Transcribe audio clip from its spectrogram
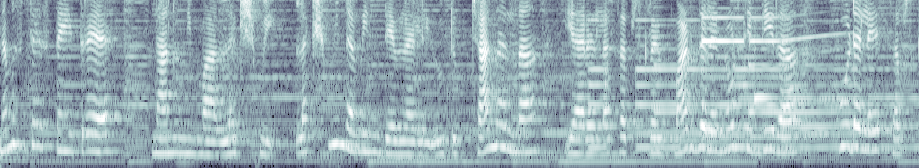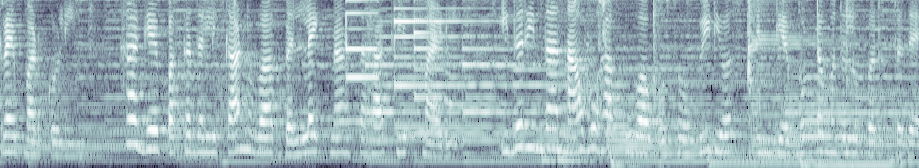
ನಮಸ್ತೆ ಸ್ನೇಹಿತರೆ, ನಾನು ನಿಮ್ಮ ಲಕ್ಷ್ಮಿ ಲಕ್ಷ್ಮಿ ನವೀನ್ ದೇವನಹಳ್ಳಿ ಯೂಟ್ಯೂಬ್ ಚಾನಲ್ನ ಯಾರೆಲ್ಲ ಸಬ್ಸ್ಕ್ರೈಬ್ ಮಾಡ್ದಲೇ ನೋಡ್ತಿದ್ದೀರಾ, ಕೂಡಲೇ ಸಬ್ಸ್ಕ್ರೈಬ್ ಮಾಡ್ಕೊಳ್ಳಿ. ಹಾಗೆ ಪಕ್ಕದಲ್ಲಿ ಕಾಣುವ ಬೆಲ್ಲೈಕ್ನ ಸಹ ಕ್ಲಿಕ್ ಮಾಡಿ. ಇದರಿಂದ ನಾವು ಹಾಕುವ ಹೊಸ ವಿಡಿಯೋಸ್ ನಿಮಗೆ ಮೊಟ್ಟ ಮೊದಲು ಬರುತ್ತದೆ.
